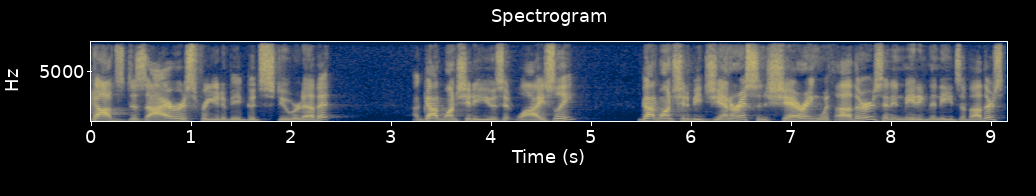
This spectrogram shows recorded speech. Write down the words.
God's desire is for you to be a good steward of it. Uh, God wants you to use it wisely. God wants you to be generous and sharing with others and in meeting the needs of others,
